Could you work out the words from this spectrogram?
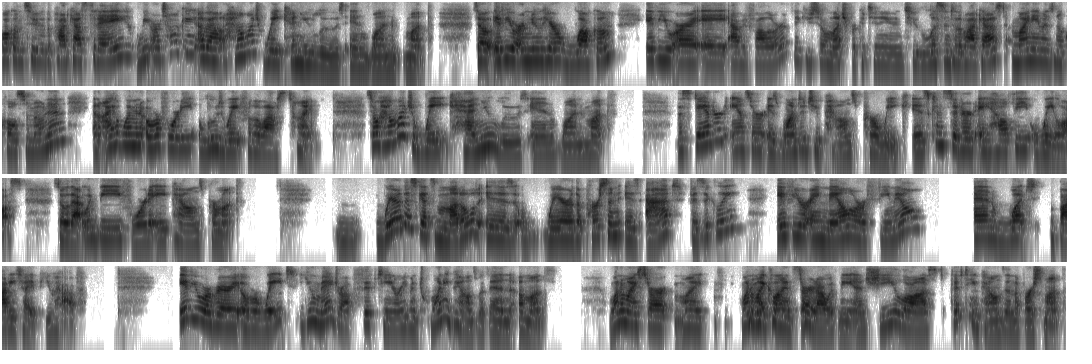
Welcome to the podcast today. We are talking about how much weight can you lose in one month. So if you are new here, welcome. If you are a avid follower, thank you so much for continuing to listen to the podcast. My name is Nicole Simonin, and I help women over 40 lose weight for the last time. So how much weight can you lose in one month? The standard answer is one to two pounds per week is considered a healthy weight loss. So that would be four to eight pounds per month. Where this gets muddled is where the person is at physically, if you're a male or a female, and what body type you have. If you are very overweight, you may drop 15 or even 20 pounds within a month. One of my start my one of my clients started out with me and she lost 15 pounds in the first month.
